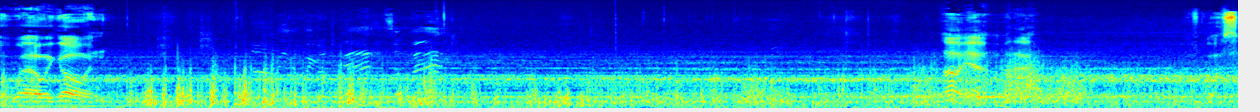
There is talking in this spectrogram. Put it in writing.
But where are we going? Oh yeah, over there. Of course.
